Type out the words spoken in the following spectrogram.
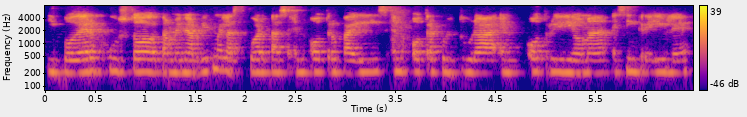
y poder justo también abrirme las puertas en otro país, en otra cultura, en otro idioma, es increíble.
